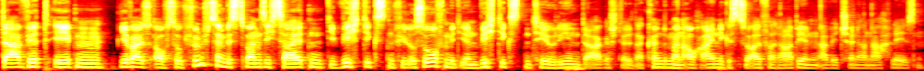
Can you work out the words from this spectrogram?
da wird eben jeweils auf so 15 bis 20 Seiten die wichtigsten Philosophen mit ihren wichtigsten Theorien dargestellt. Da könnte man auch einiges zu Al-Farabi und Avicenna nachlesen.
